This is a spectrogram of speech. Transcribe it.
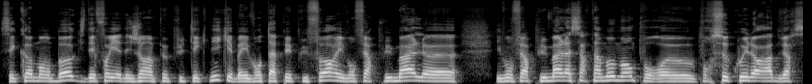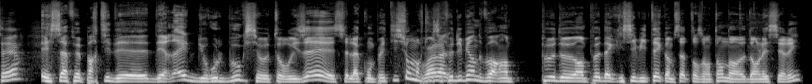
c'est comme en boxe. Des fois, il y a des gens un peu plus techniques. Et ben, ils vont taper plus fort. Ils vont faire plus mal. euh, ils vont faire plus mal à certains moments pour euh, pour secouer leur adversaire. Et ça fait partie des, des règles du rulebook, c'est autorisé c'est de la compétition. Moi, je trouve Voilà. que ça fait du bien de voir un peu de, un peu d'agressivité comme ça de temps en temps dans, dans les séries.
